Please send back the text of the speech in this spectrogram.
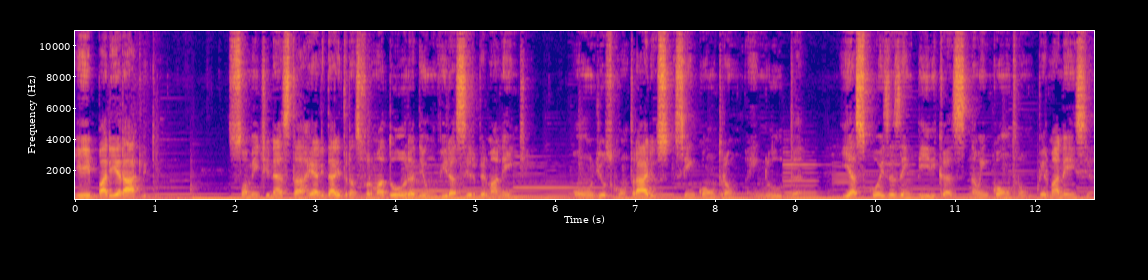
E para Heráclito, somente nesta realidade transformadora de um vir a ser permanente, onde os contrários se encontram em luta e as coisas empíricas não encontram permanência,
